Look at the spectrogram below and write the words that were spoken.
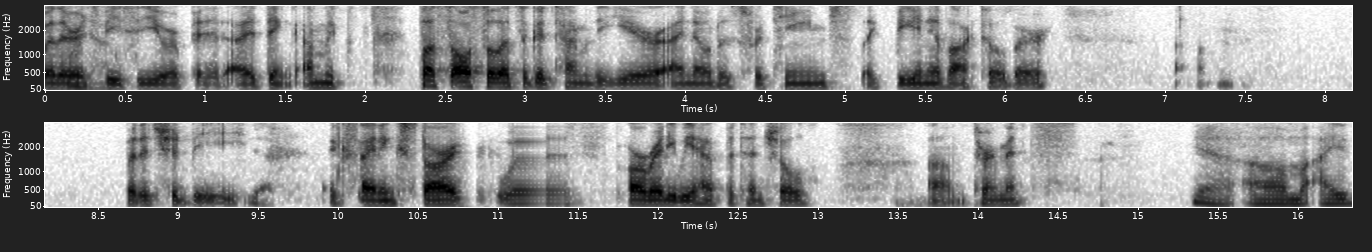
whether Oh, it's yeah. VCU or Pitt. I think I'm plus also that's a good time of the year. I noticed for teams like beginning of October. Um, but it should be Yeah. exciting start with already we have potential um, tournaments. yeah, um, I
